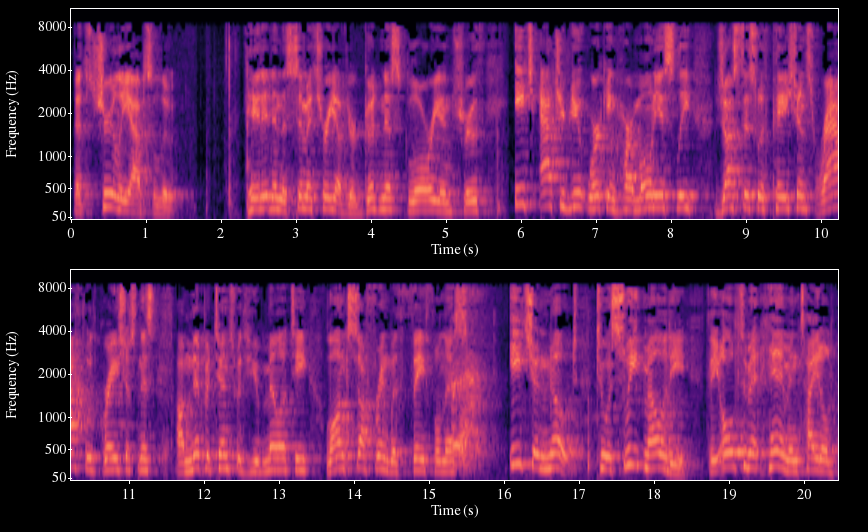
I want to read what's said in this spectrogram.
that's truly absolute hidden in the symmetry of your goodness, glory, and truth, each attribute working harmoniously, justice with patience, wrath with graciousness, omnipotence with humility, long-suffering with faithfulness, each a note to a sweet melody, the ultimate hymn entitled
